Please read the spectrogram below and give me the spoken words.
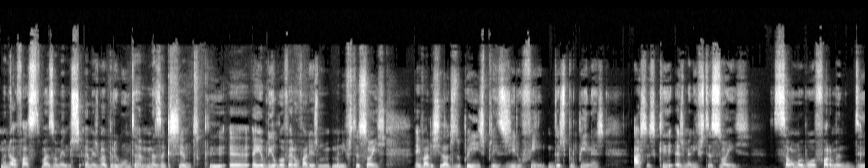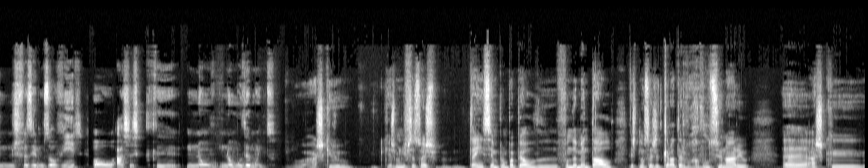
Manuel, faço mais ou menos a mesma pergunta, mas acrescento que uh, em abril houveram várias manifestações em várias cidades do país para exigir o fim das propinas. Achas que as manifestações são uma boa forma de nos fazermos ouvir ou achas que não, não muda muito? Eu acho que, que as manifestações têm sempre um papel fundamental, desde que não seja de caráter revolucionário, Uh, acho que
